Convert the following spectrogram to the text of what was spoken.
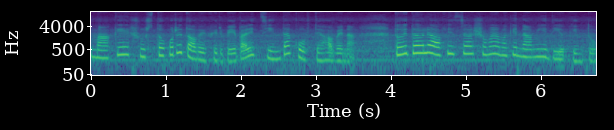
মাকে সুস্থ করে তবে ফিরবে, এবারে চিন্তা করতে হবে না। তুমি তাহলে অফিস যাওয়ার সময় আমাকে নামিয়ে দিও কিন্তু।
